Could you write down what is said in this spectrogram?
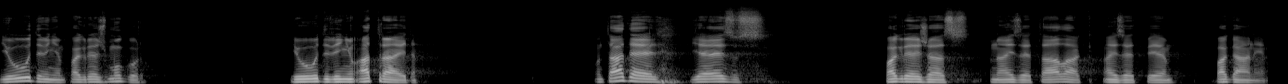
jūdi viņam pagriež muguru. Jūdi viņu atraida. Un tādēļ Jēzus pagriežās un aiziet tālāk, aiziet pie pagāniem.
